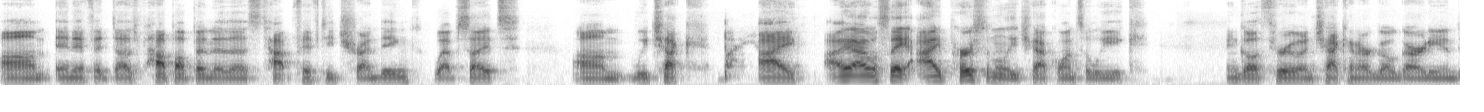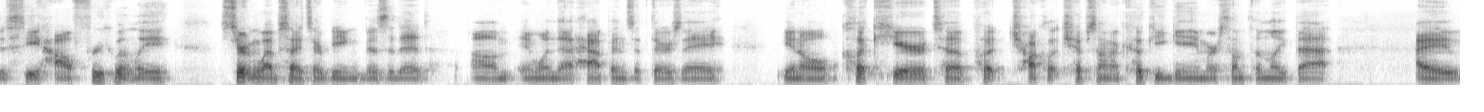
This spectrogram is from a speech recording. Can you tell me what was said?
um, and if it does pop up into this top fifty trending websites, um, we check. I, I I will say I personally check once a week, and go through and check in our GoGuardian to see how frequently certain websites are being visited, um, and when that happens, if there's a you know click here to put chocolate chips on a cookie game or something like that. I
